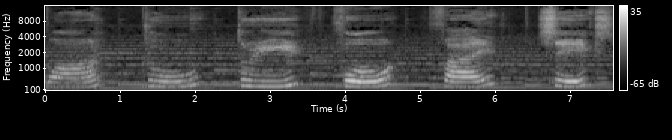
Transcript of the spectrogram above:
One, two, three, four, five, six,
